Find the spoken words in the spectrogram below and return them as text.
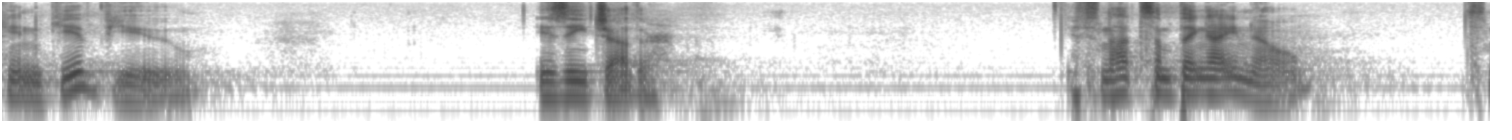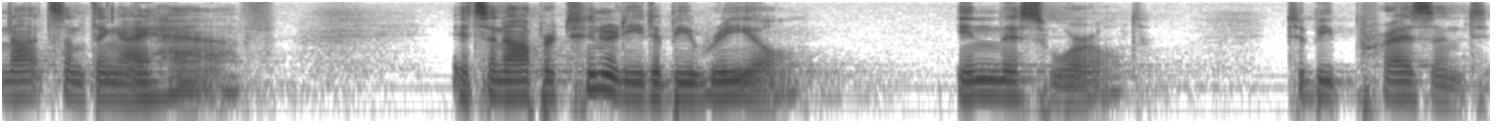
can give you is each other. It's not something I know, it's not something I have. It's an opportunity to be real in this world to be present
